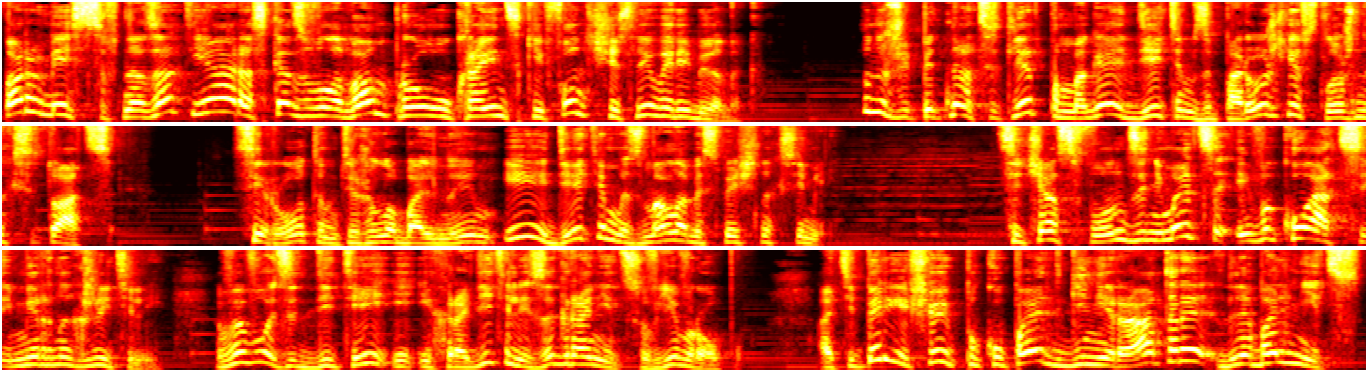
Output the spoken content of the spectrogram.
Пару месяцев назад я рассказывала вам про украинский фонд «Счастливый ребенок». Он уже 15 лет помогает детям Запорожья в сложных ситуациях. Сиротам, тяжело больным и детям из малообеспеченных семей. Сейчас фонд занимается эвакуацией мирных жителей, вывозит детей и их родителей за границу, в Европу. А теперь еще и покупает генераторы для больниц.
